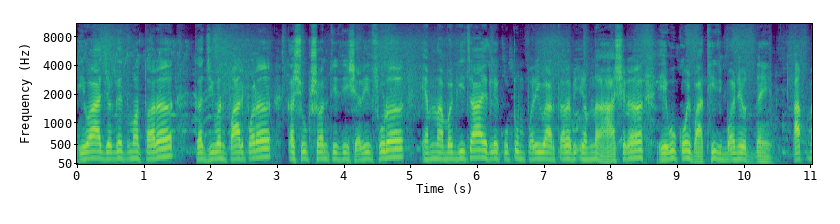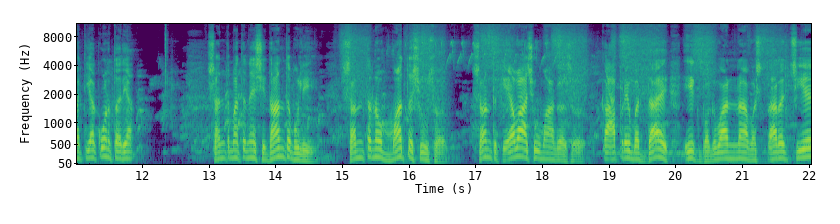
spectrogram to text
એવા જગતમાં તર, કે જીવન પાર પડે, કે સુખ શાંતિથી શરીર છોડે, એમના બગીચા એટલે કુટુંબ પરિવાર તરફ એમના આશર એવું કોઈ ભાથી જ બન્યો જ નહીં. આપમતિયા કોણ તર્યા? સંત મતને સિદ્ધાંત ભૂલી. સંતનો મત શું છે? સંત કહેવા શું માગે છે? કે આપણે બધાય એક ભગવાનના વસ્તાર જ છીએ.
